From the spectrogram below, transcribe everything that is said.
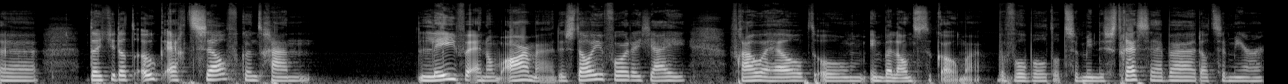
uh, dat je dat ook echt zelf kunt gaan leven en omarmen. Dus stel je voor dat jij vrouwen helpt om in balans te komen. Bijvoorbeeld dat ze minder stress hebben, dat ze meer,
